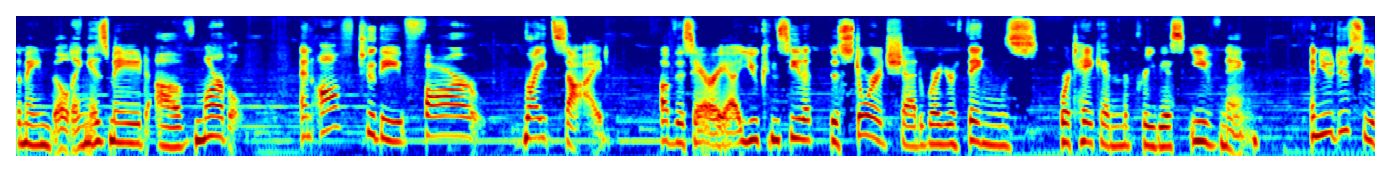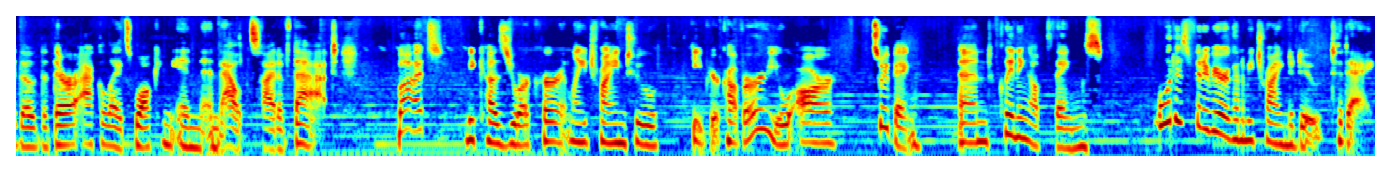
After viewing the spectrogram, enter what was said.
the main building, is made of marble. And off to the far right side of this area, you can see that the storage shed where your things were taken the previous evening. And you do see, though, that there are acolytes walking in and outside of that. But because you are currently trying to keep your cover, you are sweeping and cleaning up things. What is Finavir going to be trying to do today,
